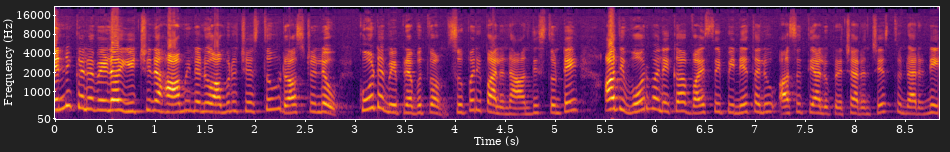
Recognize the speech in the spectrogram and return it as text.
ఎన్నికల వేళ ఇచ్చిన హామీలను అమలు చేస్తూ రాష్ట్రంలో కూటమి ప్రభుత్వం సుపరిపాలన అందిస్తుంటే అది ఓర్వలేక వైసీపీ నేతలు అసత్యాలు ప్రచారం చేస్తున్నారని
